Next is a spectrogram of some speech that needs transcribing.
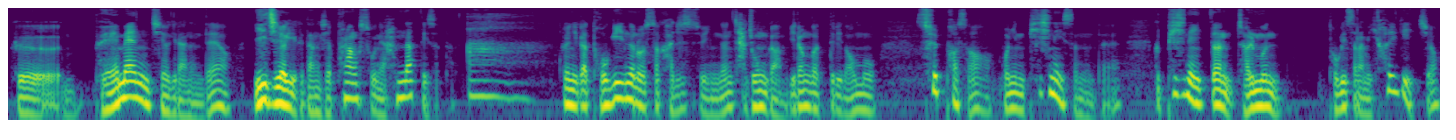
그 베멘 지역이라는데요. 이 지역이 그 당시에 프랑스군에 함락돼 있었다. 아. 그러니까 독인으로서 가질 수 있는 자존감 이런 것들이 너무 슬퍼서 본인 피신해 있었는데 그 피신해 있던 젊은 독일 사람의 혈기 있죠.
